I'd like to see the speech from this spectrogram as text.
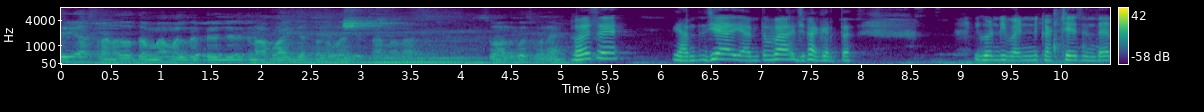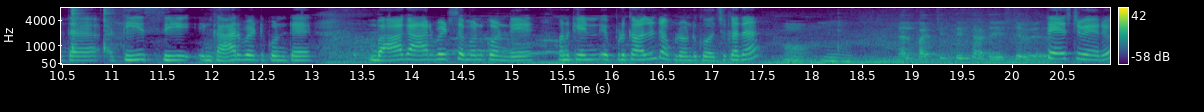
చేస్తున్నాను అది వద్దమ్మా మళ్ళీ రేపు ఏం జరిగితే నాకు వాయిన్ చేస్తాను అని చెప్తాను సో అందుకోసమనే. ఎంత ఎంత బాగా జాగ్రత్త. ఇగోండి ఇవన్నీ కట్ చేసిన తర్వాత తీసి ఇంకా ఆరబెట్టుకుంటే బాగా ఆరబెట్టామనుకోండి మనకి ఎప్పుడు కావాలంటే అప్పుడు వండుకోవచ్చు కదా? టేస్టే వేరు.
